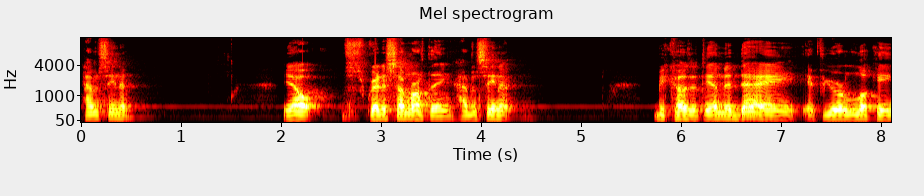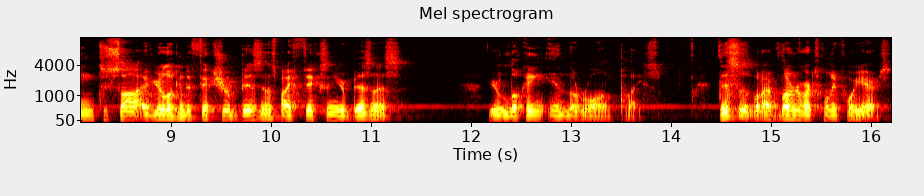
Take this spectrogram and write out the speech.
Haven't seen it. You know, greatest seminar thing. Haven't seen it. Because at the end of the day, if you're looking to solve, if you're looking to fix your business by fixing your business, you're looking in the wrong place. This is what I've learned over 24 years.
